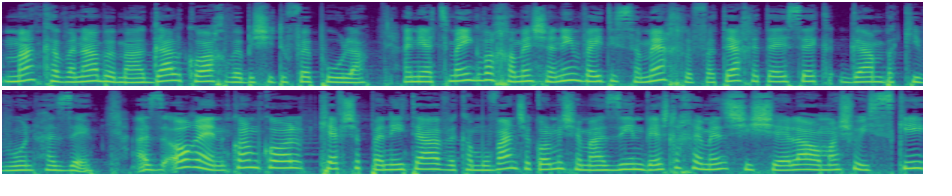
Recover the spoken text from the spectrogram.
מה הכוונה במעגל כוח ובשיתופי פעולה. אני עצמאי כבר חמש שנים והייתי שמח לפתח את העסק גם בכיוון הזה. אז אורן, קודם כל, כיף שפנית, וכמובן שכל מי שמאזין ויש לכם איזושהי שאלה או משהו עסקי,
